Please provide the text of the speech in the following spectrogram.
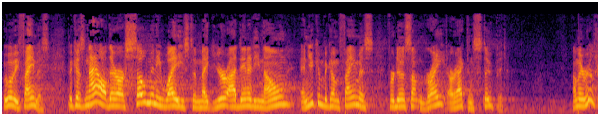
We want to be famous. Because now there are so many ways to make your identity known, and you can become famous for doing something great or acting stupid. I mean, really.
